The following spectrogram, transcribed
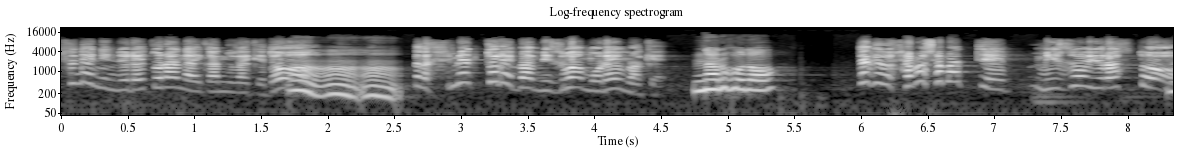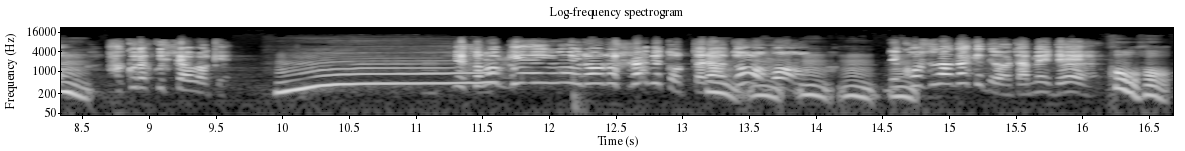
常に濡れとらないかんのだけど、うんうんだから湿っとれば水は漏れんわけ。うん。なるほど。だけど、シャバシャバって水を揺らすとうん、白濁しちゃうわけ。うーん。で、その原因をいろいろ調べとったら、どうも、うんうんうん。猫砂だけではダメで、ほうほ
